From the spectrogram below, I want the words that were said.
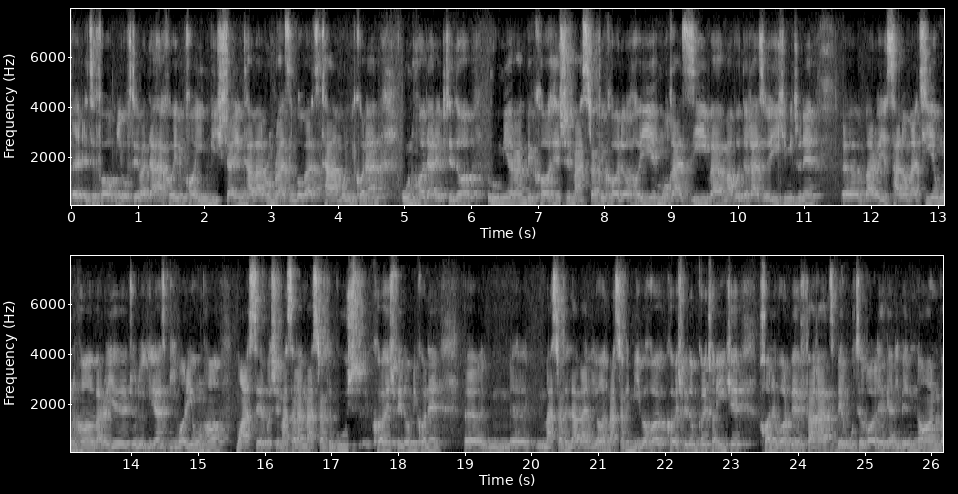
اتفاق میفته و دهک های پایین بیشترین تورم رو از این بابت تحمل می‌کنن اونها در ابتدا رو میارن به کاهش مصرف کالاهای مغذی و مواد غذایی که می‌تونه برای سلامتی اونها برای جلوگیری از بیماری اونها موثر باشه. مثلا مصرف گوشت کاهش پیدا می‌کنه مصرف لبنیات مصرف میوه ها کاهش پیدا می‌کنه تا اینکه خانوار به فقط به قوت غالب یعنی به نان و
